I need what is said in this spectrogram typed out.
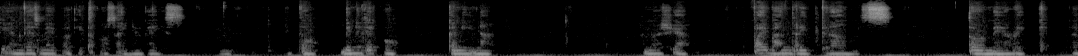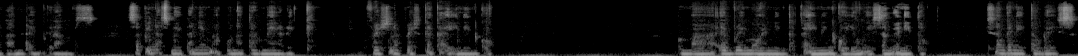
So yan guys, may pakita ko sa inyo guys. Ito, binili ko kanina. Ano siya? 500 grams. Turmeric. 500 grams. Sa Pinas may tanim ako na turmeric. Fresh na fresh kakainin ko. Ma, every morning kakainin ko yung isang ganito. Isang ganito guys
